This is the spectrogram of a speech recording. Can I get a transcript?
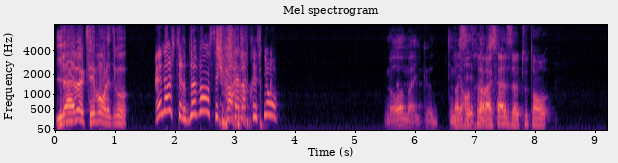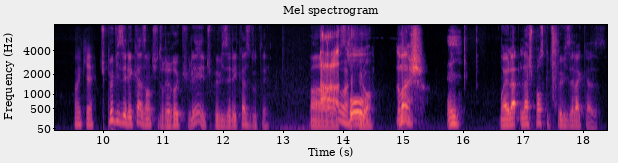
Il est aveugle, c'est bon, let's go Mais non, je tire devant, c'est que t'as l'impression. Oh my god. Il est rentré dans la case euh, tout en haut. Ok. Tu peux viser les cases, hein, tu devrais reculer et tu peux viser les cases d'où t'es. Enfin, Ah, euh, trop. plus loin. Dommage. Hey, Ouais, là, là, je pense que tu peux viser la case.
